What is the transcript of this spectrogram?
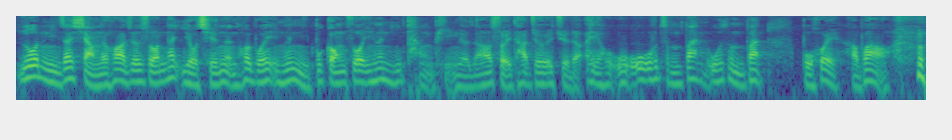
如果你在想的话，就是说，那有钱人会不会因为你不工作，因为你躺平了，然后所以他就会觉得，哎呀，我我我怎么办？我怎么办？不会，好不好？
